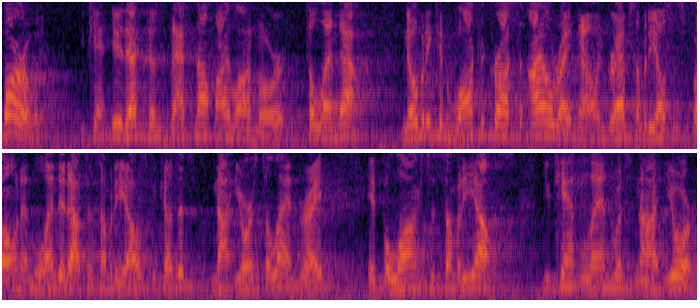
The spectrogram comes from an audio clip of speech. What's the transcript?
borrow it. You can't do that because that's not my lawnmower to lend out. Nobody can walk across the aisle right now and grab somebody else's phone and lend it out to somebody else because it's not yours to lend, right? It belongs to somebody else. You can't lend what's not yours.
